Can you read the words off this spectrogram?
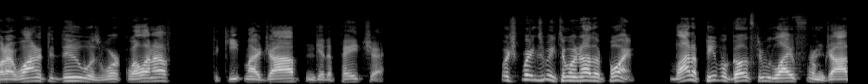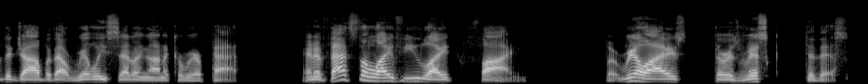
What I wanted to do was work well enough to keep my job and get a paycheck. Which brings me to another point. A lot of people go through life from job to job without really settling on a career path. And if that's the life you like, fine. But realize there is risk to this,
